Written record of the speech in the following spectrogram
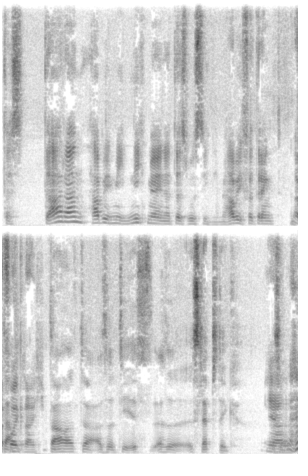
Das, daran habe ich mich nicht mehr erinnert, das wusste ich nicht mehr, habe ich verdrängt. Erfolgreich. Da, da, also die ist also Slapstick. Ja. Also,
